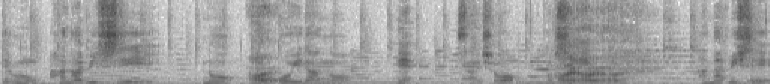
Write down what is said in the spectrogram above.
でも花火師の花魁のね最初のシーン、いはいはいはい。花火師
